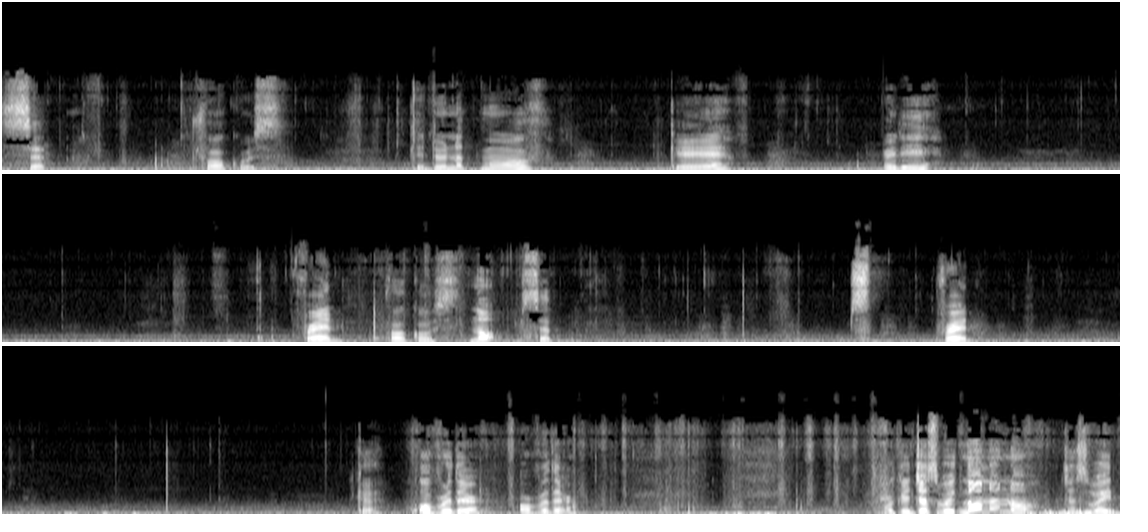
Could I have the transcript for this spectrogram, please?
Sit. Focus. Okay, do not move. Okay. Ready? Fred, focus. No, sit. Fred. Okay, over there. Over there. Okay, just wait. No, no, no. Just wait.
